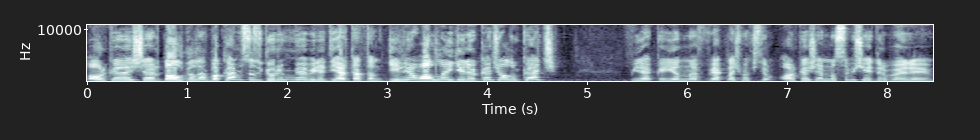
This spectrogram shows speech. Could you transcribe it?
Arkadaşlar dalgalar bakar mısınız? Görünmüyor bile diğer taraftan. Geliyor vallahi geliyor. Kaç oğlum kaç. Bir dakika yanına yaklaşmak istiyorum. Arkadaşlar nasıl bir şeydir böyle?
